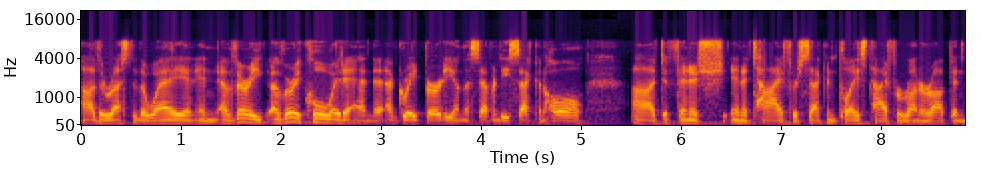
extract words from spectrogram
Uh, the rest of the way, and, and, a very a very cool way to end. A great birdie on the 72nd hole uh, to finish in a tie for second place, tie for runner up, and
